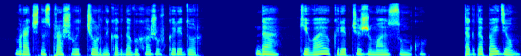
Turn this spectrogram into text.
— мрачно спрашивает Черный, когда выхожу в коридор. Да, киваю, крепче сжимаю сумку. Тогда пойдем.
